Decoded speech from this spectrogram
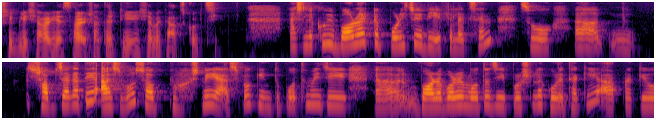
শিবলি শাহরিয়া স্যারের সাথে টিএ হিসেবে কাজ করছি। আসলে খুবই বড় একটা পরিচয় দিয়ে ফেলেছেন। সো সব জায়গাতেই আসব সব প্রশ্নেই আসব। কিন্তু প্রথমে যে বরাবরের মতো যে প্রশ্নটা করে থাকি আপনাকেও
